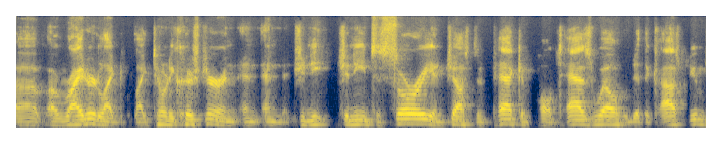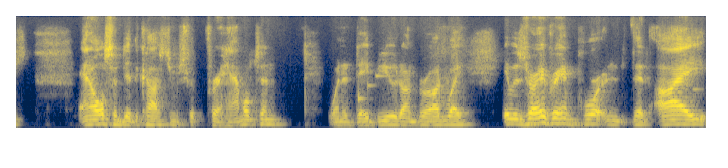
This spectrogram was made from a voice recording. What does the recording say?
uh, a writer like like Tony Kushner and and and Jeanine, Jeanine Tesori and Justin Peck and Paul Tazewell, who did the costumes, and also did the costumes for, for Hamilton when it debuted on Broadway. It was very very important that I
